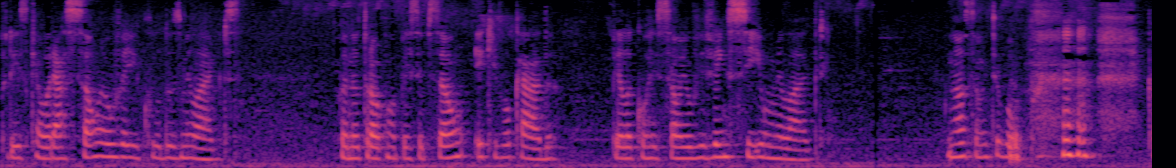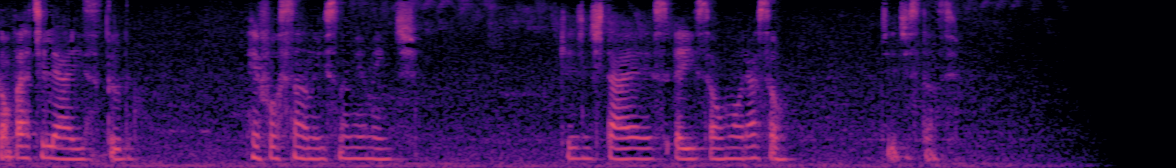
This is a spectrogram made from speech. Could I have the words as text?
Por isso que a oração é o veículo dos milagres. Quando eu troco uma percepção equivocada pela correção, eu vivencio um milagre. Nossa, muito bom compartilhar isso tudo, reforçando isso na minha mente. Que a gente está, é, é isso, é uma oração de distância.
